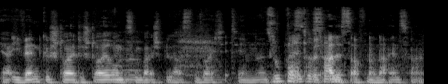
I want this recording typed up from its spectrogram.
ja, eventgesteuerte Steuerung zum Beispiel hast und solche Themen. Ne? Super das interessant. wird alles aufeinander einzahlen.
